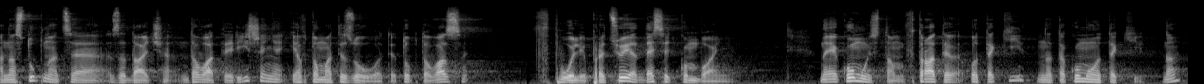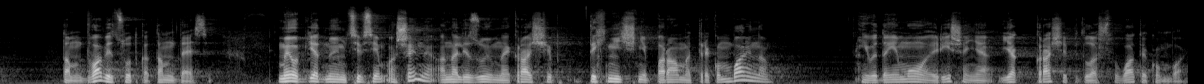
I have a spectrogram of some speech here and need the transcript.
а наступна це задача давати рішення і автоматизовувати. Тобто, у вас в полі працює 10 комбайнів. На якомусь там втрати отакі, на такому отакі. Да? Там 2%, там 10%. Ми об'єднуємо ці всі машини, аналізуємо найкращі технічні параметри комбайна і видаємо рішення, як краще підлаштувати комбайн.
